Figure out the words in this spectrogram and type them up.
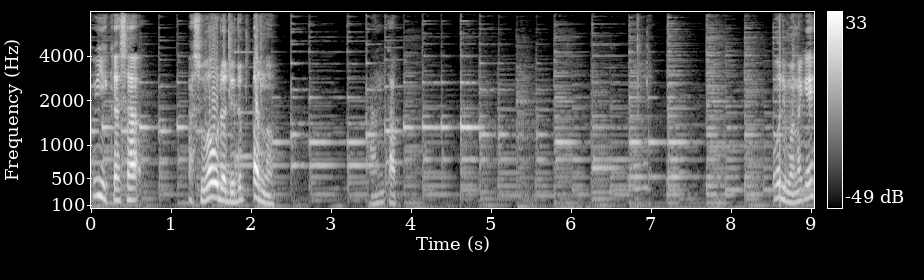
Wih, kasa Asua udah di depan loh. Mantap. Oh, di mana, Ke?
